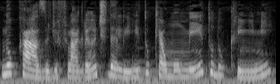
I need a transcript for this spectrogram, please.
no caso de flagrante delito, que é o momento do crime,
